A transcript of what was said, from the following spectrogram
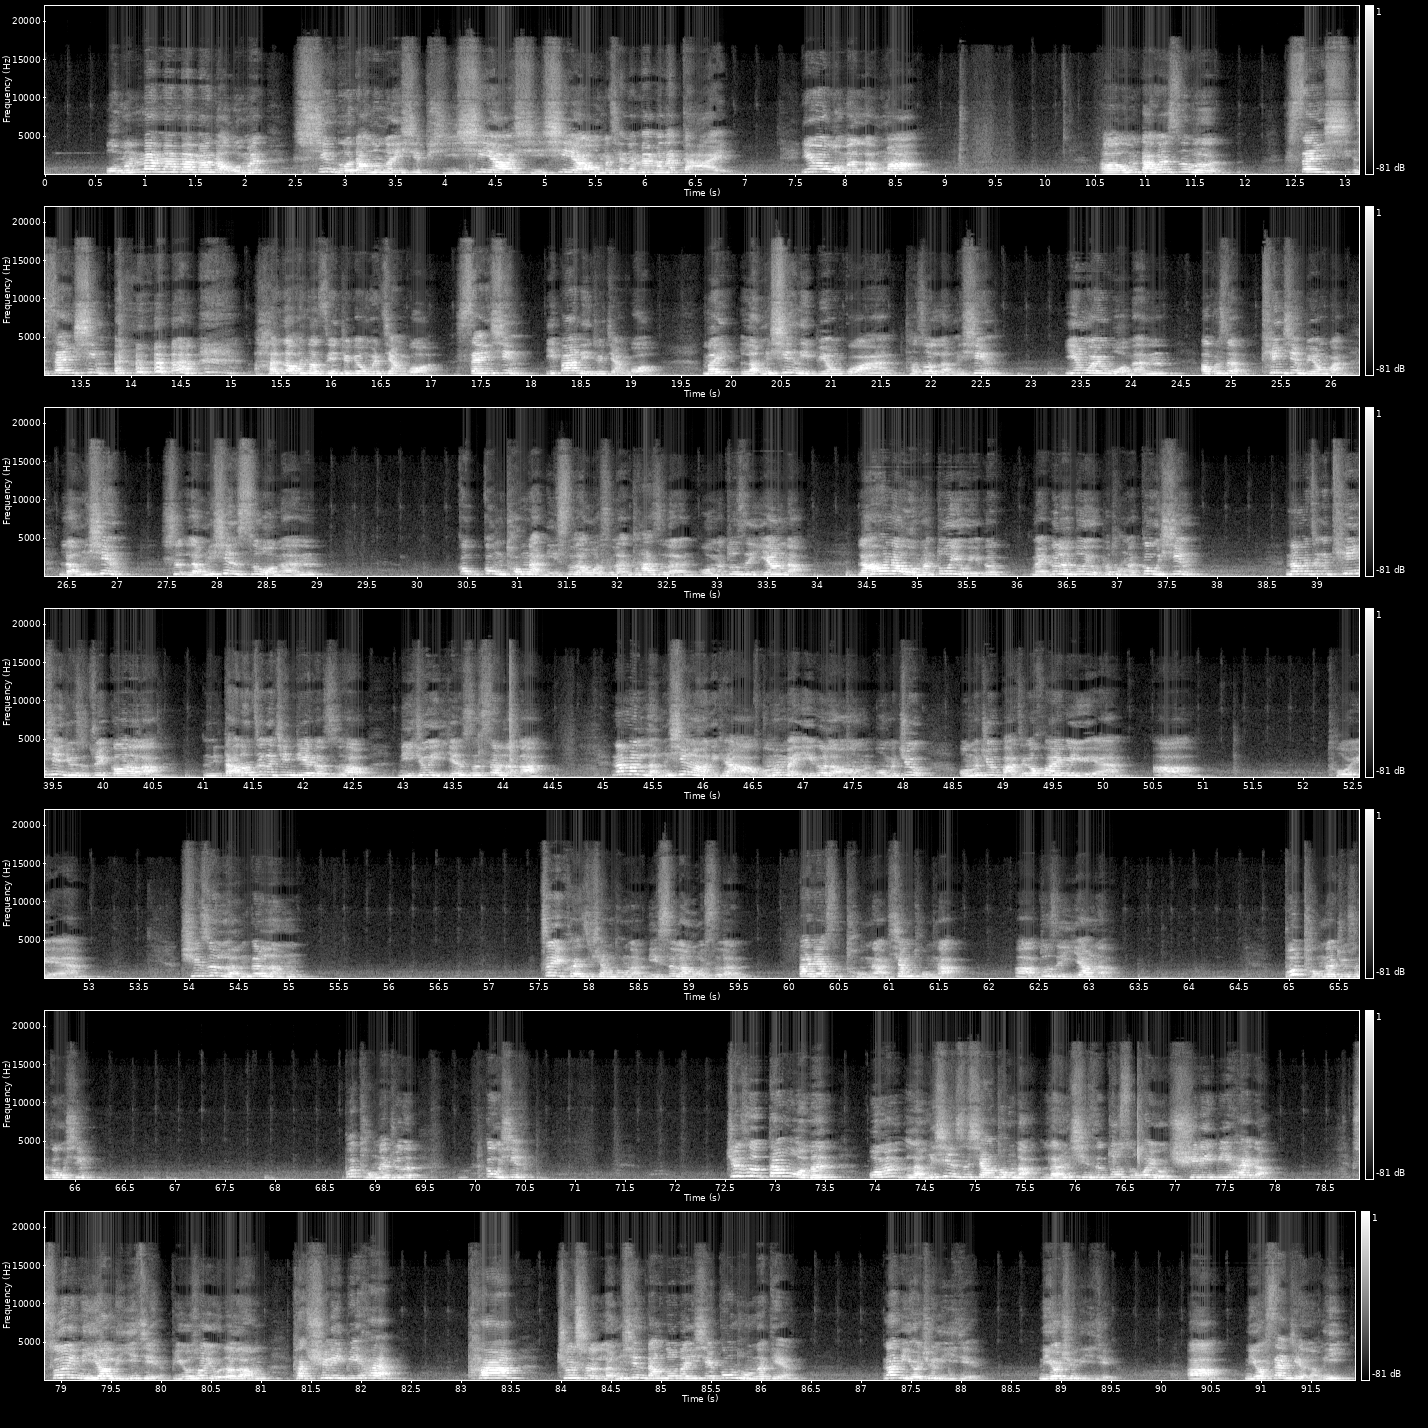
我们慢慢慢慢的，我们性格当中的一些脾气呀、习气呀，我们才能慢慢的改。因为我们人嘛，啊，我们达观师傅三性三性，很早很早之前就给我们讲过三性，一八年就讲过。没人性你不用管，他说人性，因为我们哦不是天性不用管，人性是人性是我们共共通的，你是人我是人他是人，我们都是一样的。然后呢，我们都有一个每个人都有不同的构性，那么这个天性就是最高的了。你达到这个境界的时候，你就已经是圣人了。那么人性啊，你看啊，我们每一个人，我们我们就。我们就把这个画一个圆啊，椭圆。其实人跟人这一块是相通的，你是人，我是人，大家是同的，相同的，啊，都是一样的。不同的就是构性，不同的就是构性，就是当我们我们人性是相通的，人其实都是会有趋利避害的。所以你要理解，比如说有的人他趋利避害，他就是人性当中的一些共同的点，那你要去理解，你要去理解，啊，你要善解人意，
